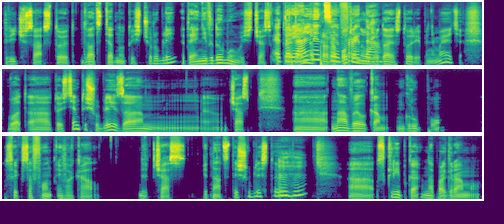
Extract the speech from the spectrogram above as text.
3 часа стоит 21 тысячу рублей. Это я не выдумываю сейчас. Это реальные цифры, проработанные да. уже, да, истории, понимаете? Вот, а, то есть 7 тысяч рублей за э, час. А, на welcome группу саксофон и вокал час 15 тысяч рублей стоит. Мгм. А, скрипка на программу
